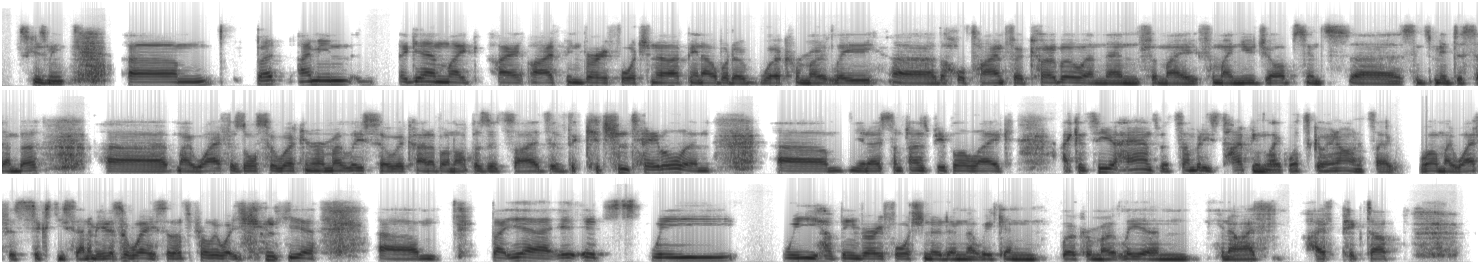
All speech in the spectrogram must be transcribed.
Excuse me. Um, but I mean, again, like I, I've been very fortunate. I've been able to work remotely uh, the whole time for Kobo, and then for my for my new job since uh, since mid December. Uh, my wife is also working remotely, so we're kind of on opposite sides of the kitchen table. And um, you know, sometimes people are like, "I can see your hands, but somebody's typing. Like, what's going on?" It's like, well, my wife is sixty centimeters away, so that's probably what you can hear. Um, but yeah, it, it's we we have been very fortunate in that we can work remotely, and you know, I've I've picked up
